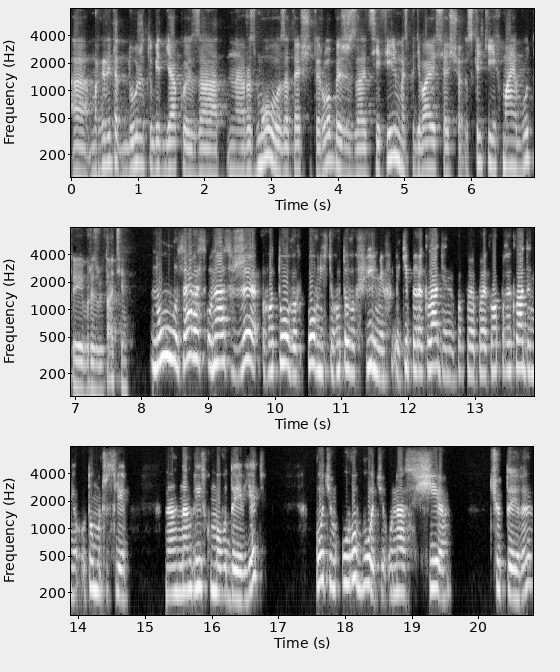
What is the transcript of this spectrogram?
Маргарита, дуже тобі дякую за розмову, за те, що ти робиш, за ці фільми. Сподіваюся, що скільки їх має бути в результаті. Ну зараз у нас вже готових, повністю готових фільмів, які перекладені перекладені у тому числі на на англійську мову 9. Потім у роботі у нас ще чотири.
